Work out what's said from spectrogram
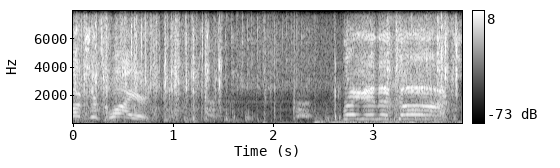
Dogs required. Bring in the dogs!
